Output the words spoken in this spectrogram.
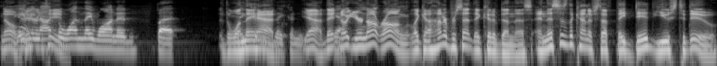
No, maybe not the one they wanted, but the one They they, had. they couldn't- yeah, they, yeah. no, you're not wrong. Like hundred percent, they could have done this, and this is the kind of stuff they did used to do.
